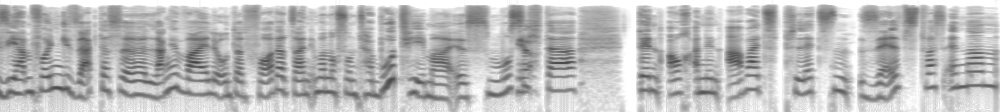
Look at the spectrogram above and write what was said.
Sie haben vorhin gesagt, dass äh, Langeweile und Unterfordertsein immer noch so ein Tabuthema ist. Muss ja. sich da denn auch an den Arbeitsplätzen selbst was ändern?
